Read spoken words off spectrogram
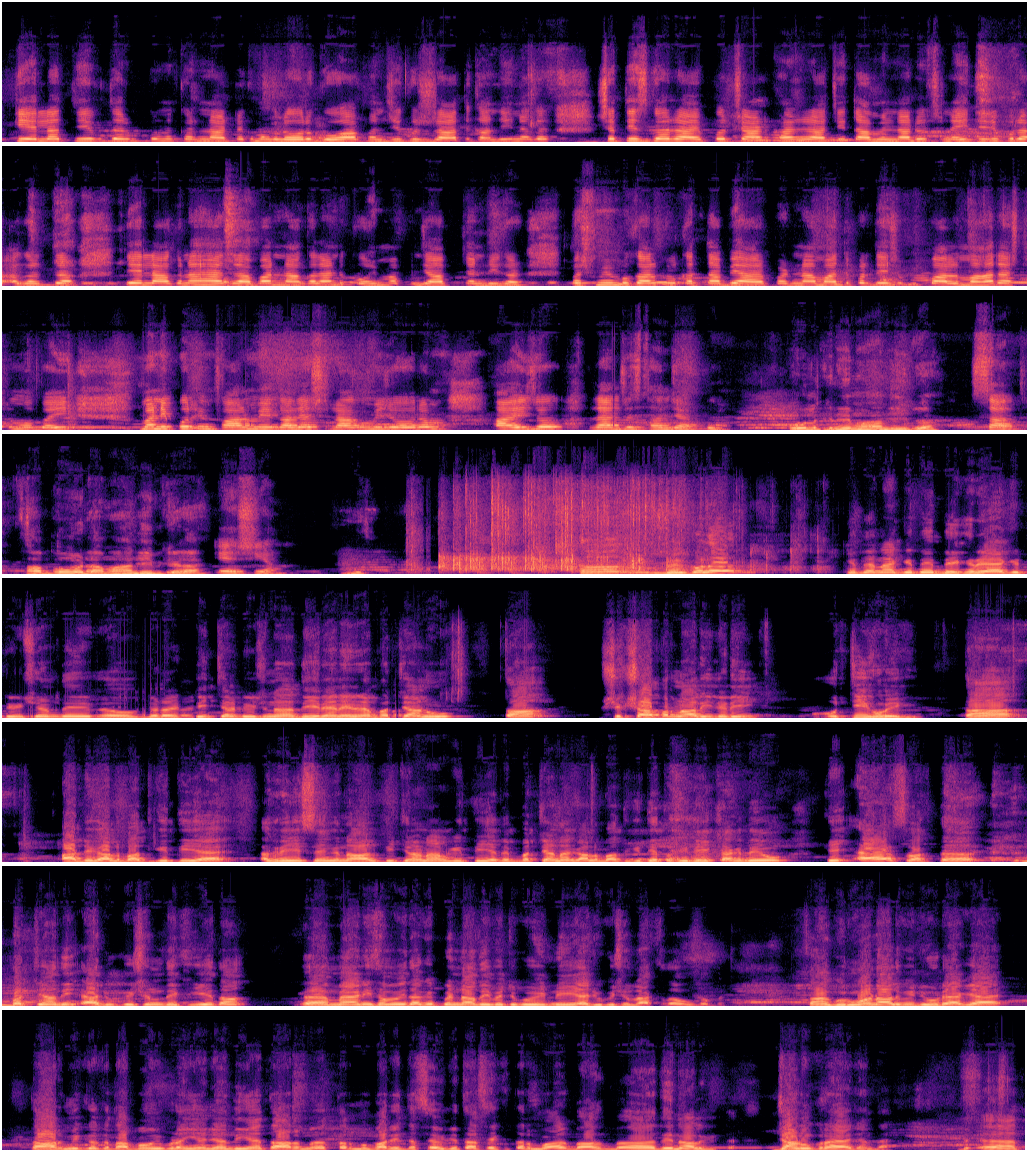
केरला त्रिवेंद्रम कर्नाटक, मंगलौर, गोवा, पणजी, गुजरात, गांधीनगर, छत्तीसगढ़, रायपुर, झारखंड, रांची, तमिलनाडु, चेन्नई, त्रिपुरा, अगरतला, तेलंगाना, हैदराबाद, नागालैंड, कोहिमा, पंजाब, चंडीगढ़, पश्चिमी बंगाल, कोलकाता, बिहार, पटना, मध्य प्रदेश, भोपाल, महाराष्ट्र, मुंबई, मणिपुर, इम्फाल, मेघालय ਅਨੰਤਨਾਗ ਮਿਜ਼ੋਰਮ ਆਈਜ਼ੋਲ ਰਾਜਸਥਾਨ ਜੈਪੁਰ। ਕੁੱਲ ਕਿੰਨੇ ਮਹਾਂਦੀਪ ਆ? 7 ਸਭ ਤੋਂ ਵੱਡਾ ਮਹਾਂਦੀਪ ਕਿਹੜਾ ਏਸ਼ੀਆ। ਤਾਂ ਬਿਲਕੁਲ ਕਿਤੇ ਨਾ ਕਿਤੇ ਦਿਖ ਰਿਹਾ ਹੈ ਕਿ ਟਿਊਸ਼ਨ ਦੇ ਜਿਹੜਾ ਟੀਚਰ ਟਿਊਸ਼ਨ ਦੇ ਰਹੇ ਨੇ ਇਹਨਾਂ ਬੱਚਿਆਂ ਨੂੰ ਤਾਂ ਸਿੱਖਿਆ ਪ੍ਰਣਾਲੀ ਜਿਹੜੀ ਉੱਚੀ ਹੋਏਗੀ। ਤਾਂ ਅੱਜ ਗੱਲਬਾਤ ਕੀਤੀ ਹੈ ਅੰਗਰੇਜ਼ ਸਿੰਘ ਨਾਲ ਟੀਚਰਾਂ ਨਾਲ ਕੀਤੀ ਹੈ ਤੇ ਬੱਚਿਆਂ ਨਾਲ ਗੱਲਬਾਤ ਕੀਤੀ ਹੈ। ਤੁਸੀਂ ਦੇਖ ਸਕਦੇ ਹੋ ਕਿ ਇਸ ਵਕਤ ਬੱਚਿਆਂ ਦੀ ਐਜੂਕੇਸ਼ਨ ਦੇਖੀਏ ਤਾਂ ਮੈਂ ਨਹੀਂ ਸਮਝਦਾ ਕਿ ਪਿੰਡਾਂ ਦੇ ਵਿੱਚ ਕੋਈ ਇੰਨੀ ਐਜੂਕੇਸ਼ਨ ਰੱਖਦਾ ਹੋਊਗਾ ਬੱਚਾ। ਤਾਂ ਗੁਰੂਆਂ ਨਾਲ ਵੀ ਜੋੜਿਆ ਗਿਆ ਹੈ। ਧਾਰਮਿਕ ਕਿਤਾਬਾਂ ਵੀ ਪੜਾਈਆਂ ਜਾਂਦੀਆਂ ਧਰਮ ਧਰਮ ਬਾਰੇ ਦੱਸਿਆ ਵੀ ਜਿੱਥਾ ਸਿੱਖ ਧਰਮ ਦੇ ਨਾਲ ਜਾਣੂ ਕਰਾਇਆ ਜਾਂਦਾ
